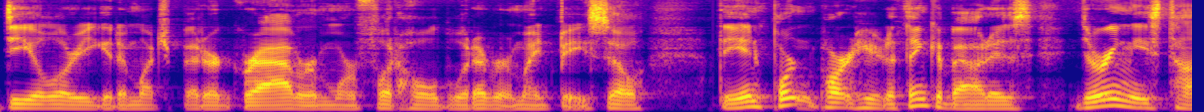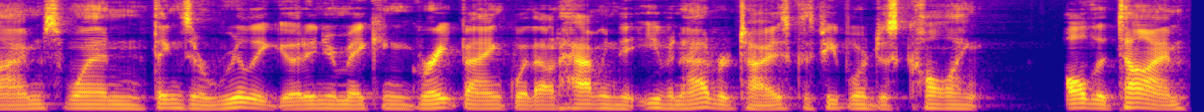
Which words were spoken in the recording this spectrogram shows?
deal or you get a much better grab or more foothold, whatever it might be. So the important part here to think about is during these times when things are really good and you're making great bank without having to even advertise because people are just calling all the time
